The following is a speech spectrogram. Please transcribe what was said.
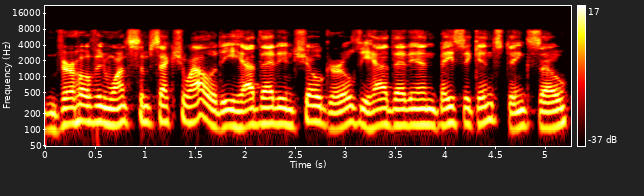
Verhoeven wants some sexuality. He had that in Showgirls. He had that in Basic Instinct. So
